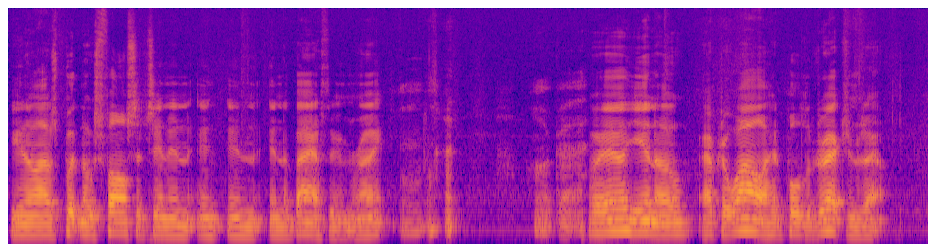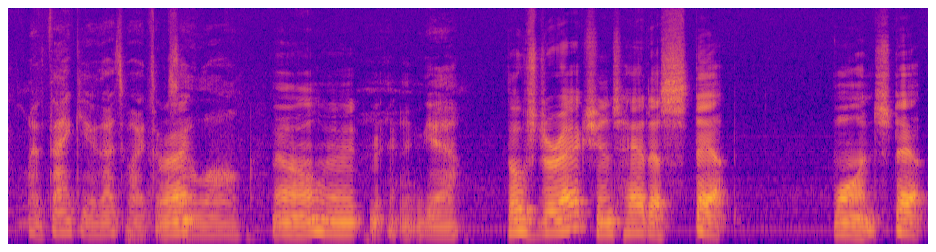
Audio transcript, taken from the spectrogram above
You know, I was putting those faucets in in, in, in, in the bathroom, right? Okay. Well, you know, after a while I had pulled the directions out. Well, thank you. That's why it took Right. so long. No, it, Yeah. those directions had a step. One, step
